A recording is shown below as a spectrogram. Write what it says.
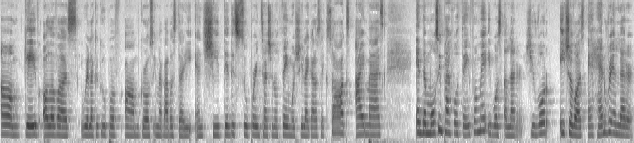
um gave all of us we're like a group of um girls in my Bible study, and she did this super intentional thing where she like got us like socks, eye mask. And the most impactful thing from it, it was a letter. She wrote each of us a handwritten letter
